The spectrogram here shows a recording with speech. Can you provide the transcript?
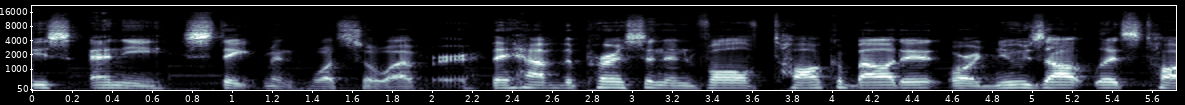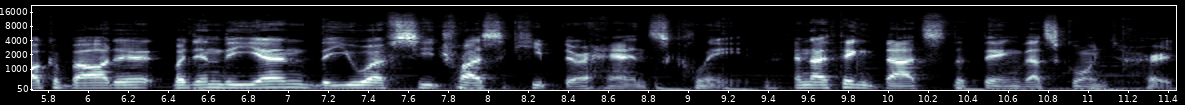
release any statement whatsoever. They have the person involved talk about it or news outlets talk about it, but in the end, the UFC tries to keep their hands clean. And I think that's the thing that's going to hurt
